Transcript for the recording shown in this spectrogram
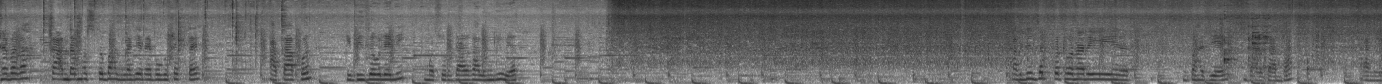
हे बघा कांदा मस्त भाजला गेलाय बघू शकताय. आता आपण ही भिजवलेली मसूर डाळ घालून घेऊयात. अगदी झटपट होणारी भाजी आहे डाळ कांदा. आणि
